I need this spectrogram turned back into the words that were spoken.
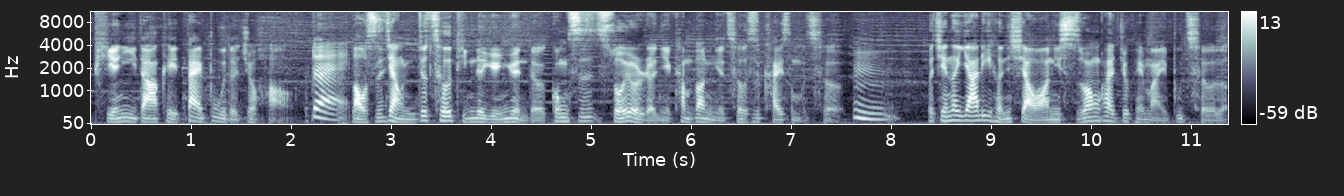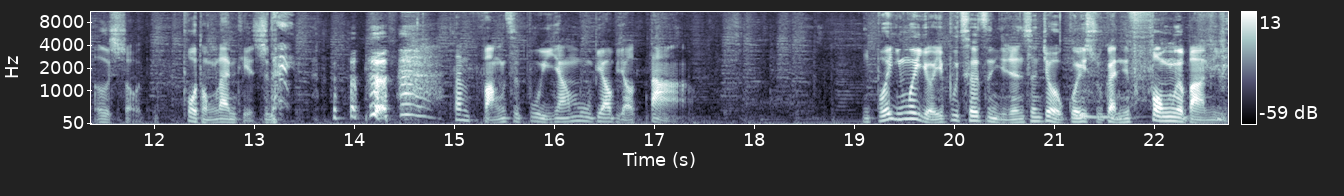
便宜的，可以代步的就好。对，老实讲，你就车停的远远的，公司所有人也看不到你的车是开什么车。嗯，而且那压力很小啊，你十万块就可以买一部车了，二手的破铜烂铁之类。但房子不一样，目标比较大。你不会因为有一部车子，你人生就有归属感？你疯了吧你！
